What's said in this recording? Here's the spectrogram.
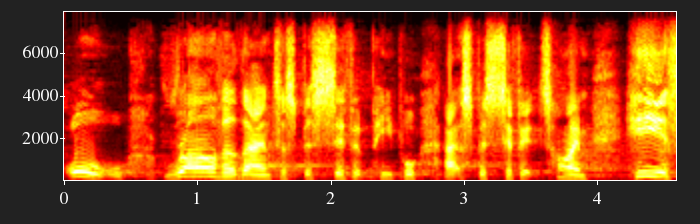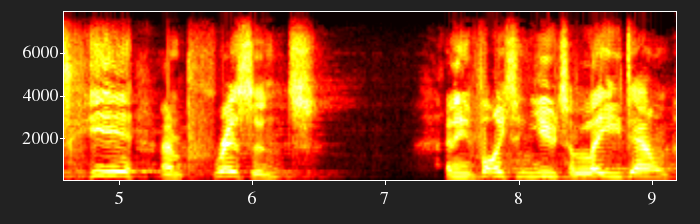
all rather than to specific people at specific time. He is here and present and inviting you to lay down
